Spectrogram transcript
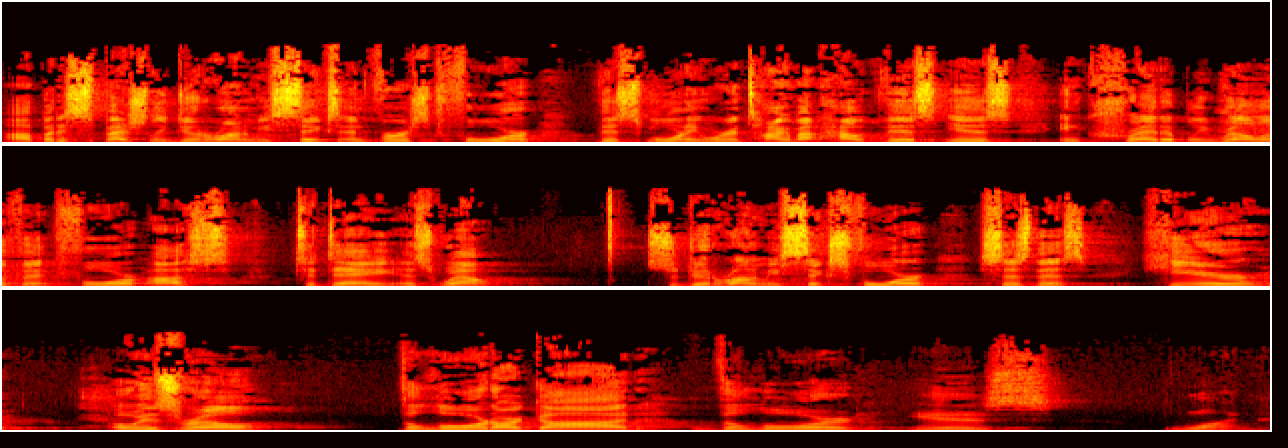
uh, but especially Deuteronomy 6 and verse 4 this morning. We're going to talk about how this is incredibly relevant for us today as well. So Deuteronomy 6 4 says this, Hear, O Israel, the Lord our God, the Lord is one.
